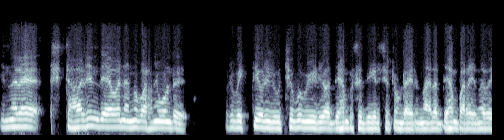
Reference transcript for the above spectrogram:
ഇന്നലെ സ്റ്റാലിൻ ദേവൻ എന്ന് പറഞ്ഞുകൊണ്ട് ഒരു വ്യക്തി ഒരു യൂട്യൂബ് വീഡിയോ അദ്ദേഹം പ്രസിദ്ധീകരിച്ചിട്ടുണ്ടായിരുന്നാൽ അദ്ദേഹം പറയുന്നത്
